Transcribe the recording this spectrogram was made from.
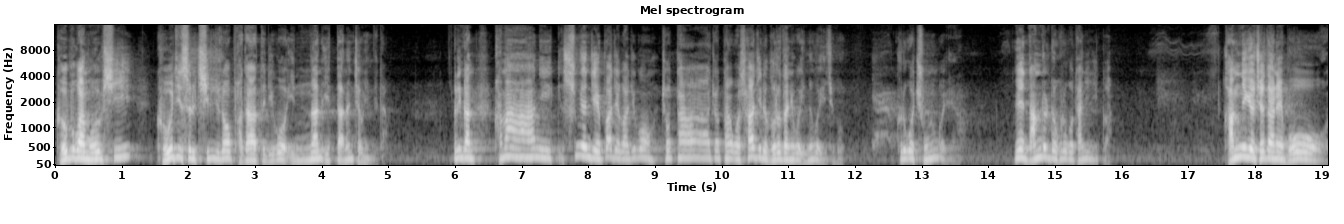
거부감 없이 거짓을 진리로 받아들이고 있는, 있다는 점입니다. 그러니까 가만히 수면제에 빠져가지고 좋다 좋다 하고 사지를 걸어다니고 있는 거예요 지금. 그러고 죽는 거예요. 왜 남들도 그러고 다니니까. 감리교 재단의 모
